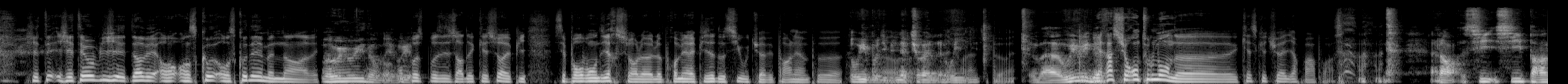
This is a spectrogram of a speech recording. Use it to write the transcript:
j'étais, obligé. Non, mais on, on, se, on se connaît maintenant. Avec, oui, oui, non, mais on, peut se poser ce genre de questions. Et puis, c'est pour rebondir sur le, le, premier épisode aussi où tu avais parlé un peu. Euh, oui, bodybuilding euh, naturel, oui. Peu, ouais. Bah oui, oui. Mais rassurons tout le monde. Euh, qu'est-ce que tu as à dire par rapport à ça? Alors, si, si par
